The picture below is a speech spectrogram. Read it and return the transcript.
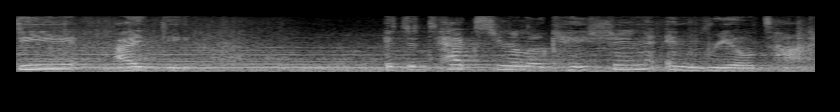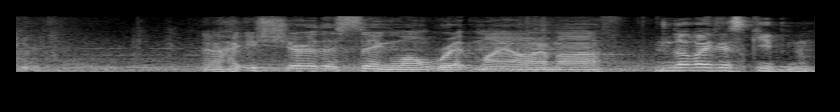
DID. It detects your location in real time. Are you sure this thing won't rip my arm off? Ну, давайте скіпнемо.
